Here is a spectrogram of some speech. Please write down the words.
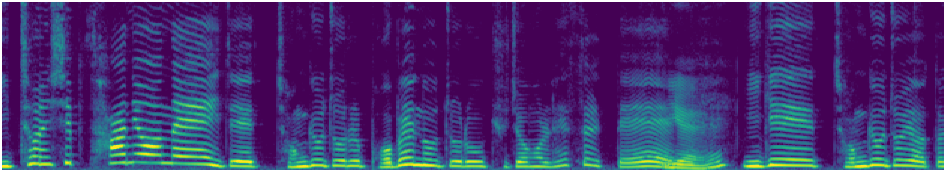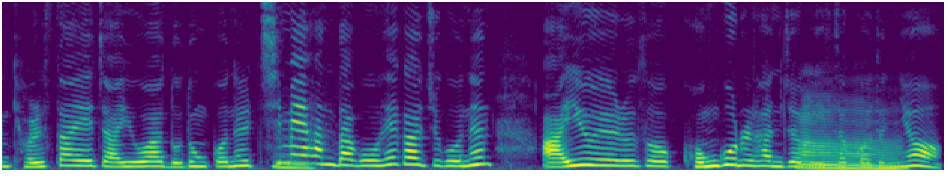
2014년에 이제 정교조를 법의 노조로 규정을 했을 때 예. 이게 정교조의 어떤 결사의 자유와 노동권을 침해한다고 음. 해가지고는 아이오엘에서 권고를 한 적이 아. 있었거든요.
